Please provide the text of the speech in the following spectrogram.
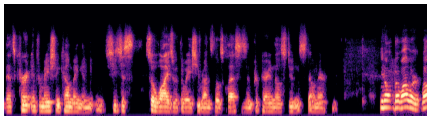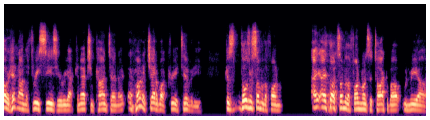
that's current information coming. And she's just so wise with the way she runs those classes and preparing those students down there. You know, but while we're while we're hitting on the three C's here, we got connection, content. I, I want to chat about creativity because those are some of the fun. I, I thought some of the fun ones to talk about when we, uh,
